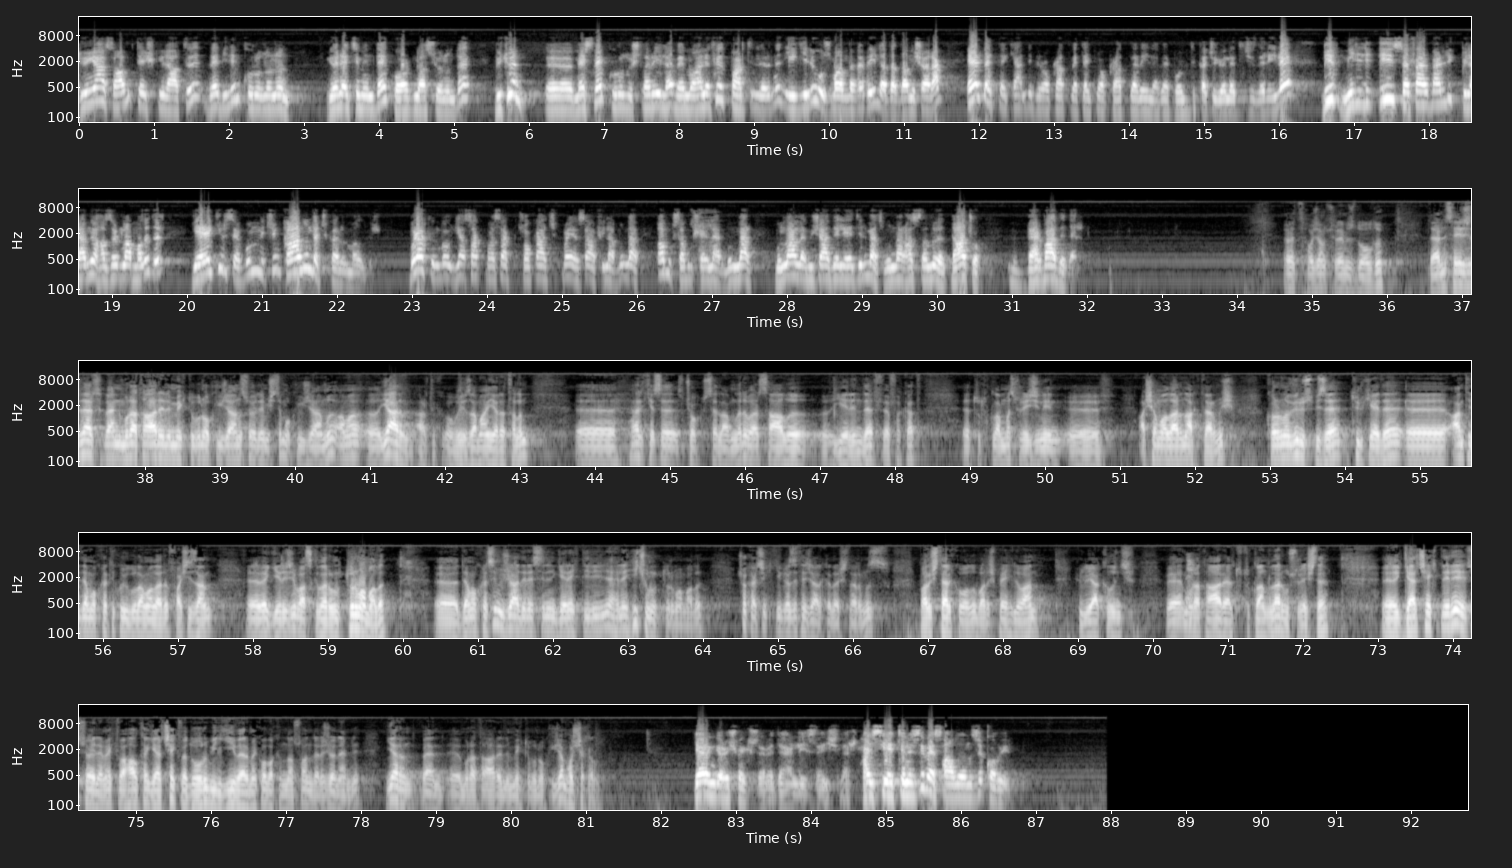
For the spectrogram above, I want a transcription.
Dünya Sağlık Teşkilatı ve Bilim Kurulu'nun yönetiminde, koordinasyonunda bütün e, meslek kuruluşlarıyla ve muhalefet partilerinin ilgili uzmanlarıyla da danışarak elbette kendi bürokrat ve teknokratlarıyla ve politikacı yöneticileriyle bir milli seferberlik planı hazırlanmalıdır. Gerekirse bunun için kanun da çıkarılmalıdır. Bırakın bu yasak masak, sokağa çıkma yasağı filan bunlar abuk sabuk şeyler. Bunlar bunlarla mücadele edilmez. Bunlar hastalığı daha çok berbat eder. Evet hocam süremiz doldu. Değerli seyirciler ben Murat Ağrel'in mektubunu okuyacağını söylemiştim okuyacağımı ama e, yarın artık o bir zaman yaratalım. E, herkese çok selamları var sağlığı e, yerinde ve fakat e, tutuklanma sürecinin e, aşamalarını aktarmış. Koronavirüs bize Türkiye'de e, antidemokratik uygulamaları, faşizan e, ve gerici baskıları unutturmamalı. E, demokrasi mücadelesinin gerekliliğini hele hiç unutturmamalı. Çok açık ki gazeteci arkadaşlarımız Barış Terkoğlu, Barış Pehlivan, Hülya Kılınç ve Murat Ağarel tutuklandılar bu süreçte. Ee, gerçekleri söylemek ve halka gerçek ve doğru bilgiyi vermek o bakımdan son derece önemli. Yarın ben e, Murat Ağarel'in mektubunu okuyacağım. Hoşçakalın. Yarın görüşmek üzere değerli izleyiciler. Haysiyetinizi ve sağlığınızı koruyun.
